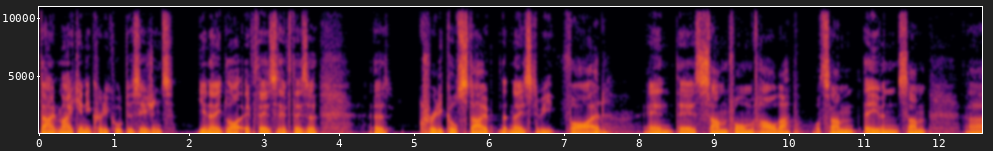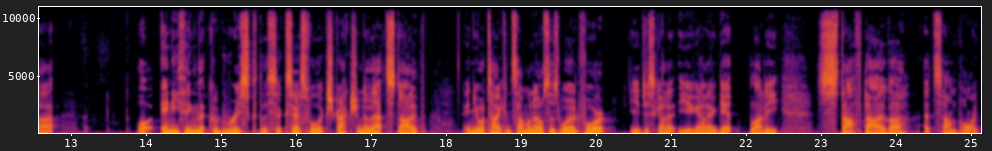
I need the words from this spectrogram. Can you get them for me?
don't make any critical decisions. You need like if there's if there's a, a critical stope that needs to be fired, and there's some form of hold up or some even some uh, like anything that could risk the successful extraction of that stope, and you're taking someone else's word for it, you're just gonna you're gonna get bloody stuffed over at some point.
